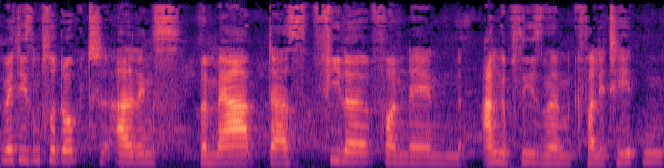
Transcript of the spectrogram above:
mit diesem Produkt allerdings bemerkt, dass viele von den angepriesenen Qualitäten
